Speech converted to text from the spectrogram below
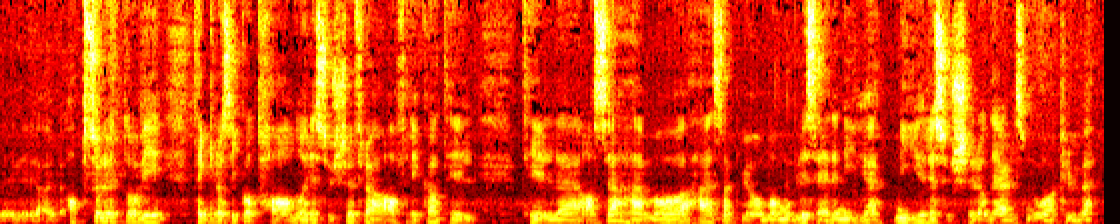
eh, absolutt. Og vi tenker oss ikke å ta noen ressurser fra Afrika til, til Asia. Her, må, her, snakker vi om å mobilisere nye, nye ressurser, og det er liksom noe av clouet.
